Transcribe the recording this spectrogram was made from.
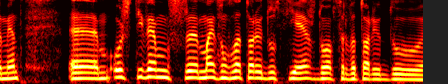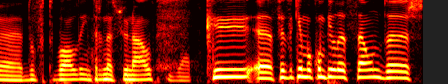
rapidamente. Uh, hoje tivemos eh, mais um relatório do CIES, do Observatório do, uh, do Futebol Internacional, Exato. que uh, fez aqui uma compilação das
